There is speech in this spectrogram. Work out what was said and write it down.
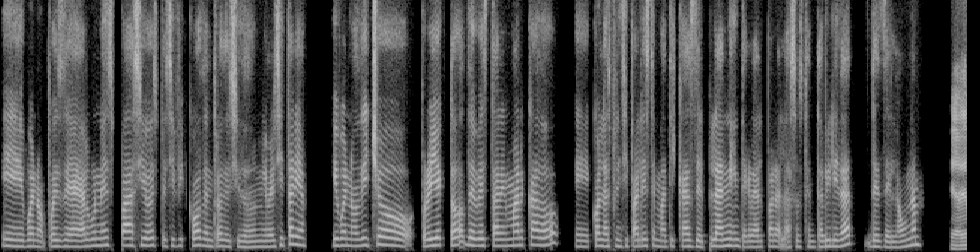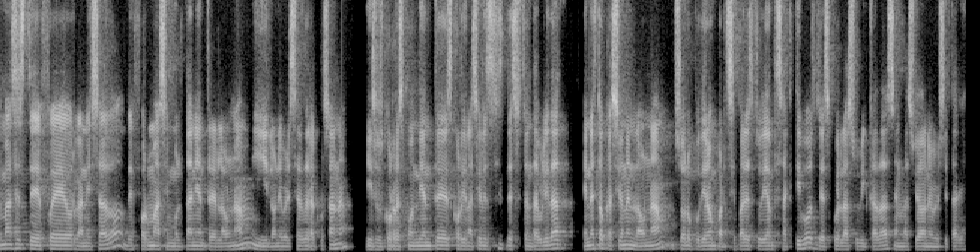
eh, bueno, pues de algún espacio específico dentro de Ciudad Universitaria. Y bueno, dicho proyecto debe estar enmarcado eh, con las principales temáticas del Plan Integral para la Sustentabilidad desde la UNAM. Eh, además, este fue organizado de forma simultánea entre la UNAM y la Universidad Veracruzana y sus correspondientes coordinaciones de sustentabilidad. En esta ocasión, en la UNAM, solo pudieron participar estudiantes activos de escuelas ubicadas en la ciudad universitaria.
